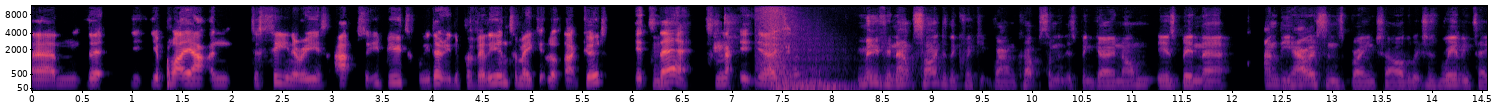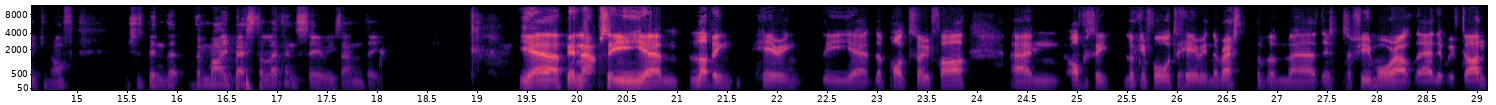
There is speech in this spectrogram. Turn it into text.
Um, that you play out and the scenery is absolutely beautiful. You don't need a pavilion to make it look that good. It's mm. there. It's, you know moving outside of the Cricket Ground Cup, something that's been going on has been uh, Andy Harrison's brainchild, which has really taken off, which has been the, the My Best 11 series, Andy. Yeah, I've been absolutely um, loving hearing the uh, the pod so far, and obviously looking forward to hearing the rest of them. Uh, there's a few more out there that we've done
